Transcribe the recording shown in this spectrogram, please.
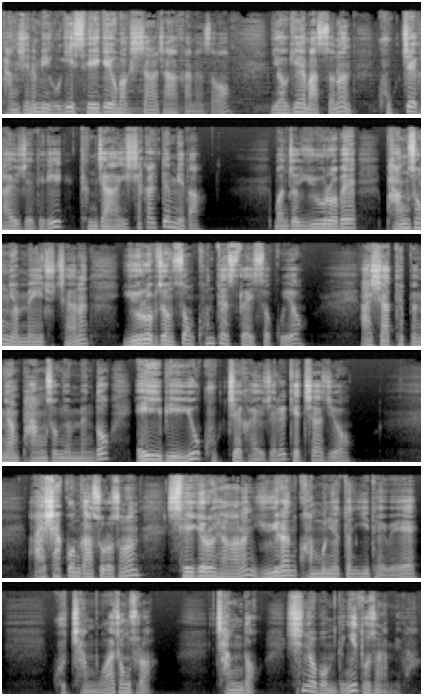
당시는 미국이 세계 음악 시장을 장악하면서 여기에 맞서는 국제 가요제들이 등장하기 시작할 때입니다. 먼저 유럽의 방송연맹이 주최하는 유로비전송 콘테스트가 있었고요. 아시아 태평양 방송연맹도 ABU 국제 가요제를 개최하지요. 아시아권 가수로서는 세계로 향하는 유일한 관문이었던 이 대회에 구창모와 정수라, 장덕, 신여범 등이 도전합니다.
